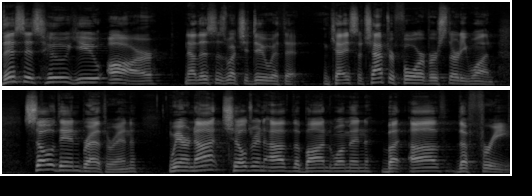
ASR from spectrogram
this is who you are. Now, this is what you do with it, okay? So, chapter 4, verse 31. So then, brethren, we are not children of the bondwoman, but of the free.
